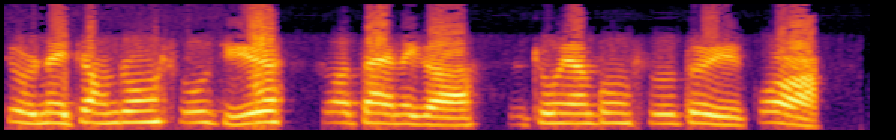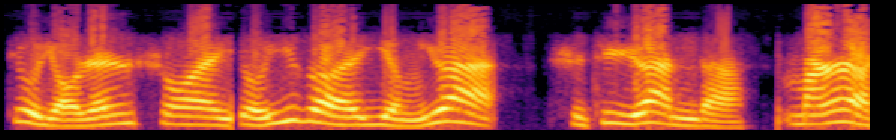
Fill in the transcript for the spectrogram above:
就是那郑中书局说，在那个中原公司对过，就有人说有一个影院是剧院的门啊，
